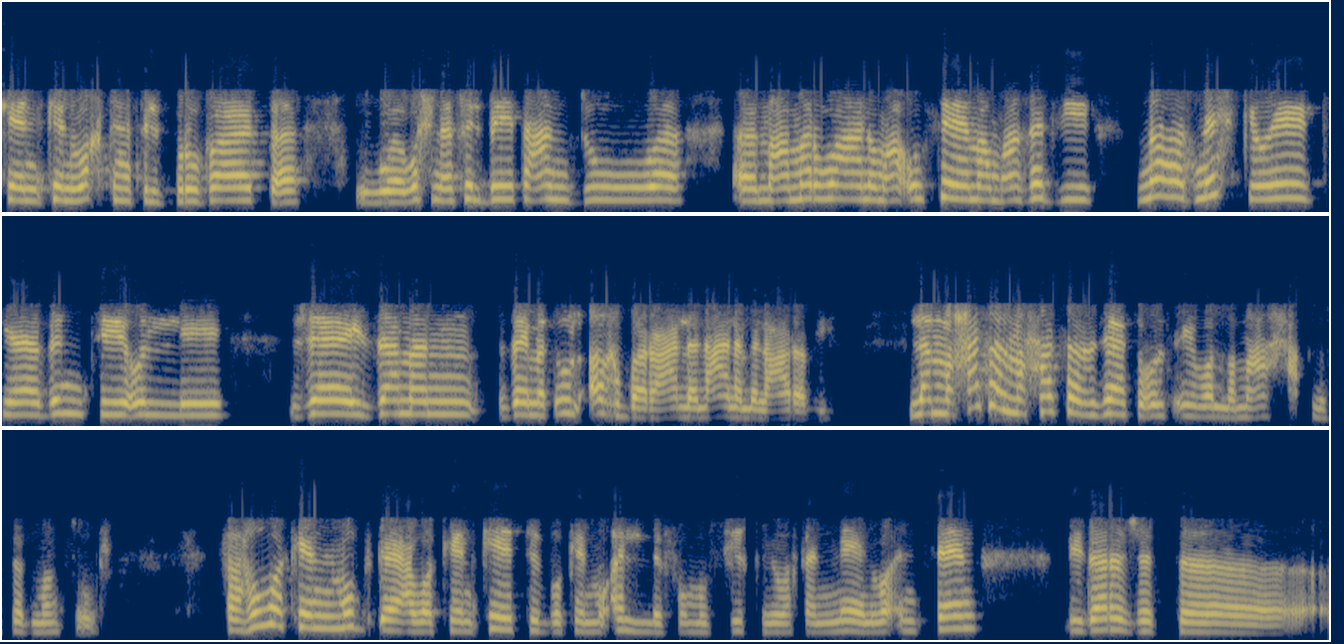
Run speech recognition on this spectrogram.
كان كان وقتها في البروفات وإحنا في البيت عنده مع مروان ومع أسامة ومع غدي. نقعد نحكي وهيك يا بنتي يقول لي جاي زمن زي ما تقول اغبر على العالم العربي. لما حصل ما حصل رجعت وقلت إيه والله معه حق الأستاذ منصور. فهو كان مبدع وكان كاتب وكان مؤلف وموسيقي وفنان وإنسان بدرجة آه،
